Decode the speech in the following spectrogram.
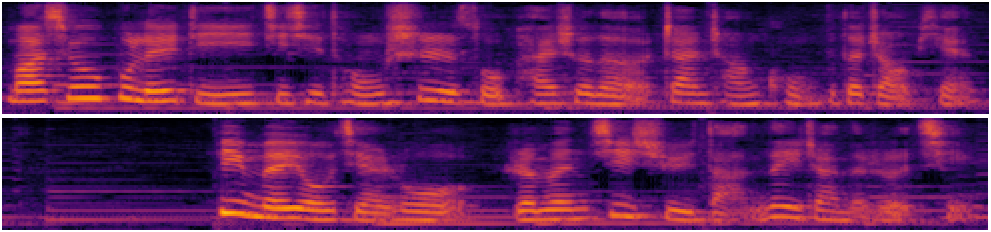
马修·布雷迪及其同事所拍摄的战场恐怖的照片。并没有减弱人们继续打内战的热情。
